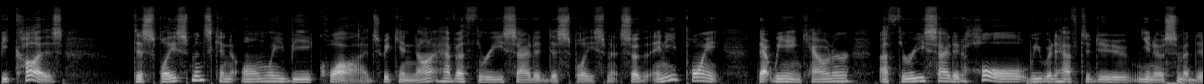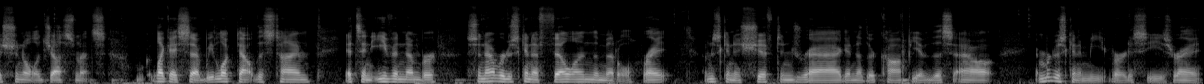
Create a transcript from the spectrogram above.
because displacements can only be quads. We cannot have a three-sided displacement. So at any point that we encounter a three-sided hole, we would have to do, you know, some additional adjustments. Like I said, we looked out this time, it's an even number, so now we're just going to fill in the middle, right? I'm just going to shift and drag another copy of this out, and we're just going to meet vertices, right?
